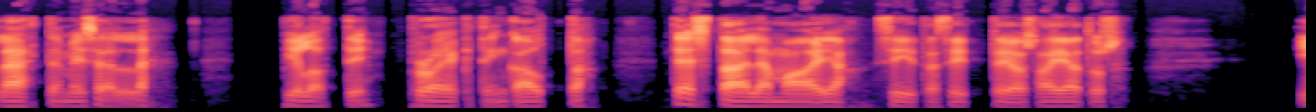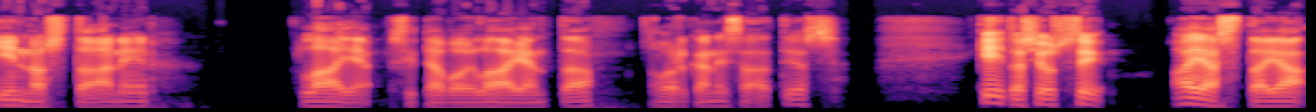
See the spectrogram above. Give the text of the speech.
lähtemiselle pilottiprojektin kautta testailemaan ja siitä sitten, jos ajatus innostaa, niin laaje, sitä voi laajentaa organisaatiossa. Kiitos Jussi ajasta ja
